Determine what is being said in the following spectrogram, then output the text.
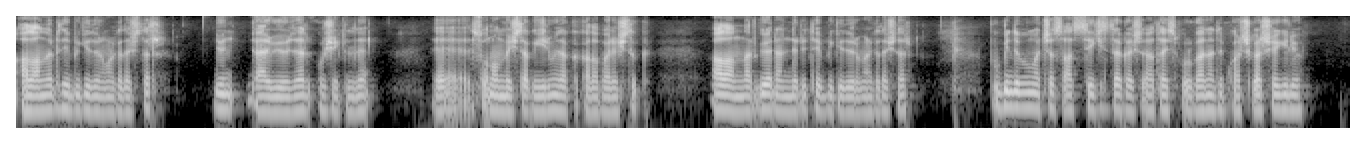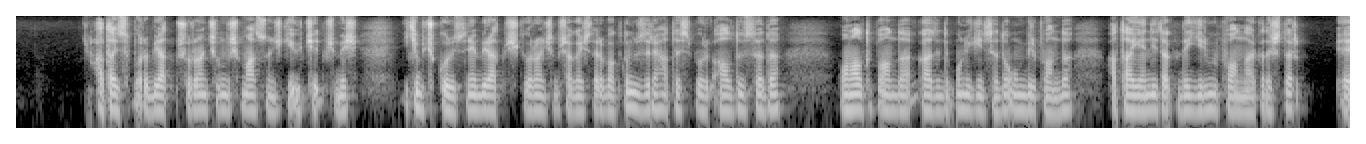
Alanları tebrik ediyorum arkadaşlar. Dün derbi özel o şekilde e, son 15 dakika 20 dakika kala paylaştık. Alanlar görenleri tebrik ediyorum arkadaşlar. Bugün de bu maça saat 8'de arkadaşlar Hatay Spor Gaziantep karşı karşıya geliyor. Hatay Spor'a 1.60 oran açılmış. Maç sonucu 3.75. 2.5 gol üstüne 1.62 oran açılmış arkadaşlar. Baktığımız üzere Hatay Spor 6. sırada 16 puanda. Gaziantep 12. sırada 11 puanda. Hatay yendiği takdirde 20 puanla arkadaşlar ee,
